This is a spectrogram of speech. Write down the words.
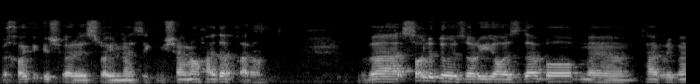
به خاک کشور اسرائیل نزدیک میشن و هدف قرار و سال 2011 با تقریبا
